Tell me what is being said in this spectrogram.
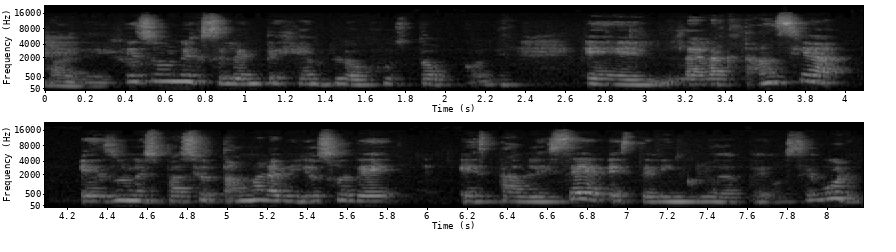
madre Es un excelente ejemplo justo con eh, la lactancia es un espacio tan maravilloso de establecer este vínculo de apego seguro.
